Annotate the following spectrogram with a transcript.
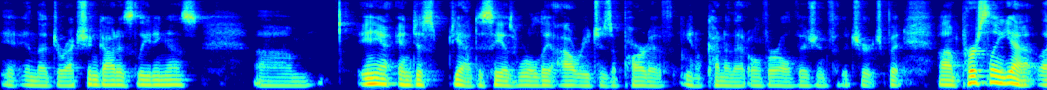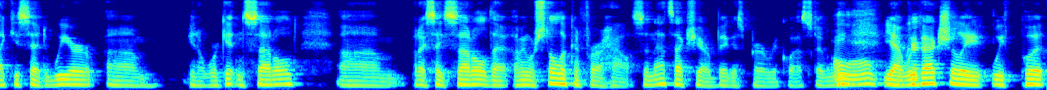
in, the direction God is leading us. Um, and, and just yeah, to see as world outreach is a part of you know kind of that overall vision for the church. But um, personally, yeah, like you said, we are um, you know we're getting settled. Um, but I say settled that I mean we're still looking for a house, and that's actually our biggest prayer request. And we, oh, yeah, okay. we've actually we've put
